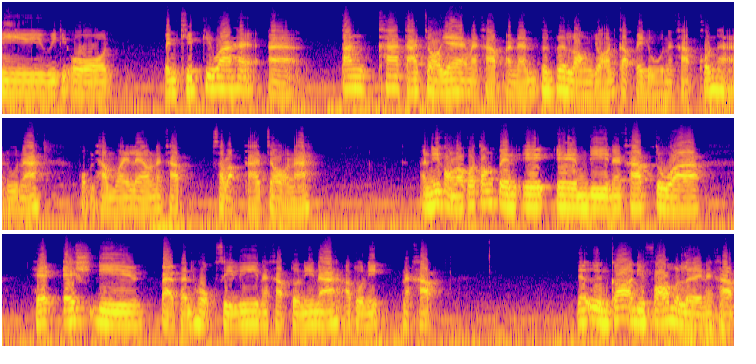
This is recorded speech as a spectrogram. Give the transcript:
มีวิดีโอเป็นคลิปที่ว่าให้ตั้งค่าการ์ดจอแยกนะครับ อันนั้นเพื่อนๆ ลองย้อนกลับไปดูนะครับ ค้นหาดูนะ ผมทำไว้แล้วนะครับสำหรับการ์ดจอนะ อันนี้ของเราก็ต้องเป็น A- AMD นะครับ ตัว HD 8006 Series นะครับ ตัวนี้นะ เอาตัวนี้นะครับ อย่างอื่นก็ default หมดเลยนะครับ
